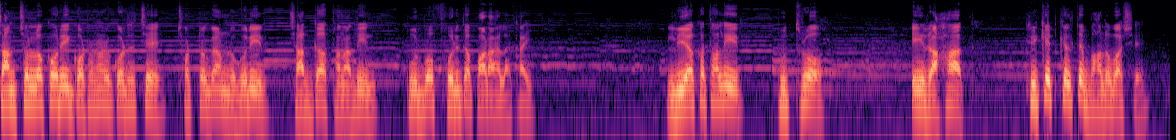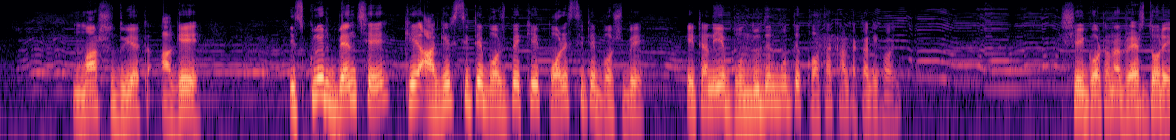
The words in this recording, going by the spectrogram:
চাঞ্চল্যকর এই ঘটনা ঘটেছে চট্টগ্রাম নগরীর চাঁদগাঁও থানাধীন পূর্ব ফরিদাপাড়া এলাকায়। লিয়াকত আলীর পুত্র এই রাহাত ক্রিকেট খেলতে ভালোবাসে। মাস দুয়েক আগে স্কুলের বেঞ্চে কে আগের সিটে বসবে, কে পরের সিটে বসবে, এটা নিয়ে বন্ধুদের মধ্যে কথা কাটাকাটি হয়। সেই ঘটনার রেশ ধরে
